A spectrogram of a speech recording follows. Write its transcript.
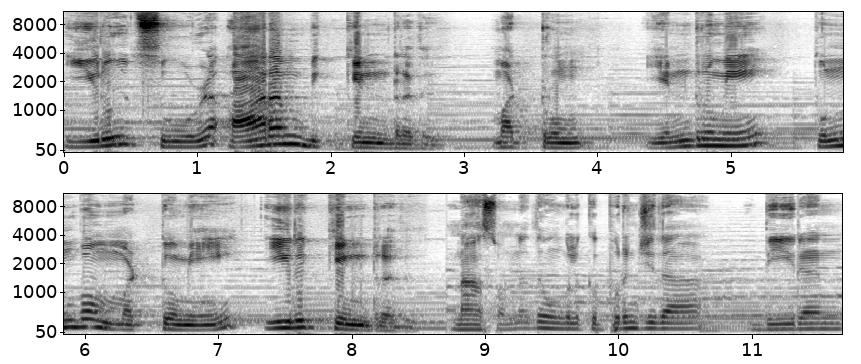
இருள் சூழ ஆரம்பிக்கின்றது. மற்றும் என்றுமே துன்பம் மட்டுமே இருக்கின்றது. நான் சொன்னது உங்களுக்கு புரிஞ்சுதா? தீரன்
